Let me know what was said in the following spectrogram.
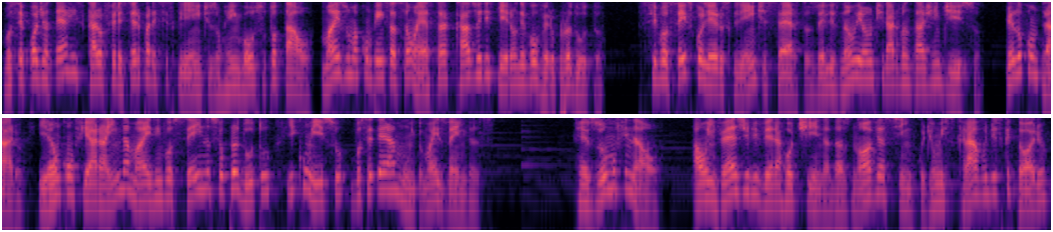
Você pode até arriscar oferecer para esses clientes um reembolso total, mais uma compensação extra caso eles queiram devolver o produto. Se você escolher os clientes certos, eles não irão tirar vantagem disso. Pelo contrário, irão confiar ainda mais em você e no seu produto, e com isso, você terá muito mais vendas. Resumo final. Ao invés de viver a rotina das 9 às 5 de um escravo de escritório,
